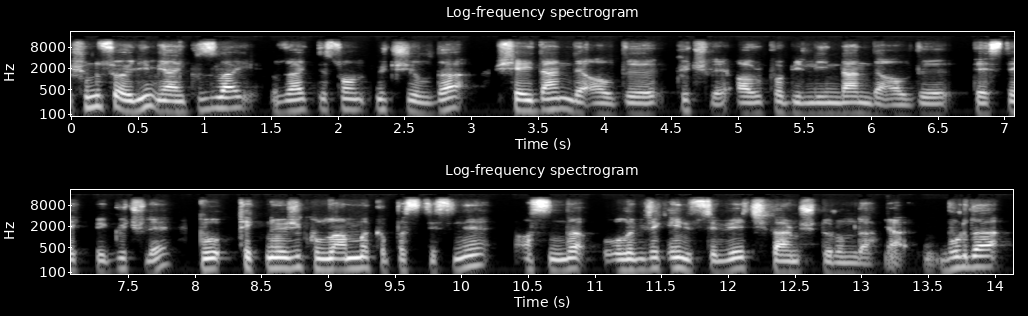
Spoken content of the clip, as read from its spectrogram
Şunu söyleyeyim yani Kızılay özellikle son 3 yılda şeyden de aldığı güçle, Avrupa Birliği'nden de aldığı destek ve güçle bu teknoloji kullanma kapasitesini aslında olabilecek en üst seviyeye çıkarmış durumda. Ya burada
